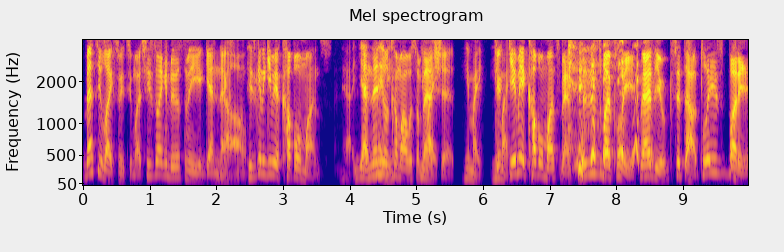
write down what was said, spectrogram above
Matthew likes me too much. He's not gonna do this to me again next No. month. He's gonna give me a couple months, Yeah, yeah, and then he'll come out with some He bad might. shit. He might. He G- might. give me a couple months, man. This is my plea. Matthew, sit down, please, buddy.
